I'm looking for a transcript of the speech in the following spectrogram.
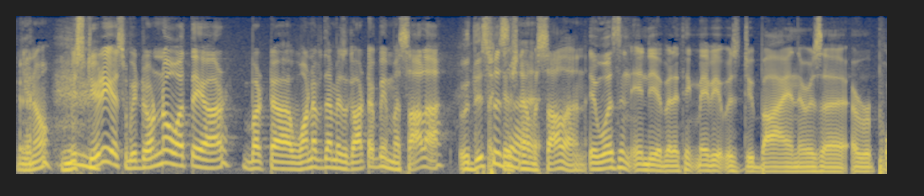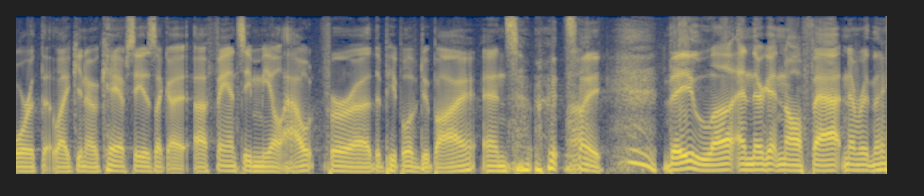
You know, mysterious. We don't know what they are, but uh, one of them has got to be masala. Well, this Like, was there's no uh, masala. In it. Wasn't India, but I think maybe it was Dubai, and there was a, a report that like you know KFC is like a, a fancy meal out for uh, the people of Dubai, and so it's like they love, and they're getting all fat and everything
